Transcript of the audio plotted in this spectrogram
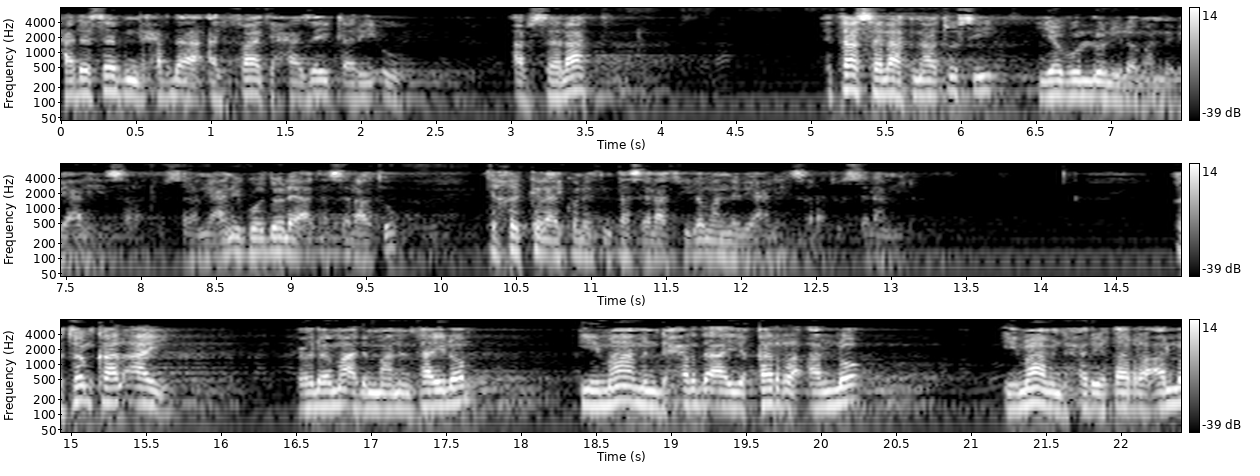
ሓደ ሰብ እንድሕር ድኣ ኣልፋቲሓ ዘይቀሪኡ ኣብ ሰላት እታ ሰላት ናቱ ሲ የብሉን ኢሎም ኣነቢ ዓለ ሰላት ወሰላም ያኒ ጎዶሎ እያ እታ ሰላቱ ትኽክል ኣይኮነት እንታ ሰላት ኢሎም ኣነቢ ዓለ ሰላት ወሰላም ኢሎም እቶም ካልኣይ ዑለማእ ድማ እንታይ ኢሎም ኢማም እንድሕር ድኣ ይቀረእ ኣሎ ኢማም እንድሕር ይቀረእ ኣሎ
